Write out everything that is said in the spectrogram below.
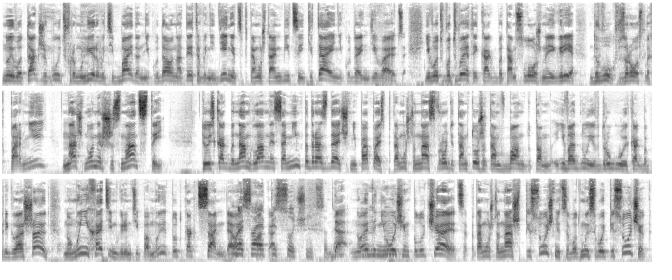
но его также будет формулировать и Байден, никуда он от этого не денется, потому что амбиции Китая никуда не деваются. И вот, вот в этой как бы там сложной игре двух взрослых парней наш номер 16 то есть, как бы нам главное самим под раздачу не попасть, потому что нас вроде там тоже там в банду там и в одну, и в другую как бы приглашают, но мы не хотим, говорим, типа, мы тут как-то сами, У давайте нас своя пока. песочница, да? Да, но это не очень получается, потому что наша песочница, вот мы свой песочек,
